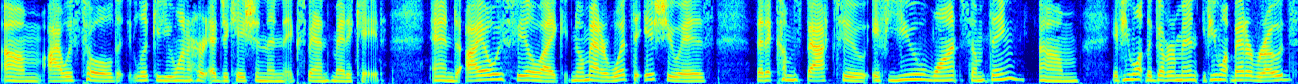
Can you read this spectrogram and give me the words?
um, I was told, look, if you want to hurt education, then expand Medicaid. And I always feel like no matter what the issue is, that it comes back to if you want something, um, if you want the government, if you want better roads,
